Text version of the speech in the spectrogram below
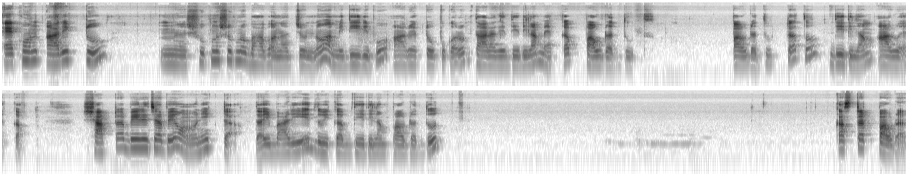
এখন আরেকটু শুকনো শুকনো ভাব আনার জন্য আমি দিয়ে দিব আরও একটা উপকরণ। তার আগে দিয়ে দিলাম এক কাপ পাউডার দুধ। পাউডার দুধটা তো দিয়ে দিলাম আরও এক কাপ। স্বাদটা বেড়ে যাবে অনেকটা, তাই বাড়িয়ে দুই কাপ দিয়ে দিলাম পাউডার দুধ। Custard powder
